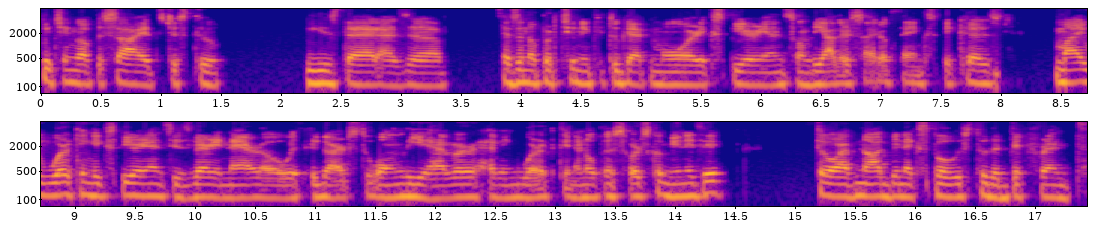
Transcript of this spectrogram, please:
switching of the sides just to use that as a as an opportunity to get more experience on the other side of things because my working experience is very narrow with regards to only ever having worked in an open source community. So I've not been exposed to the different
